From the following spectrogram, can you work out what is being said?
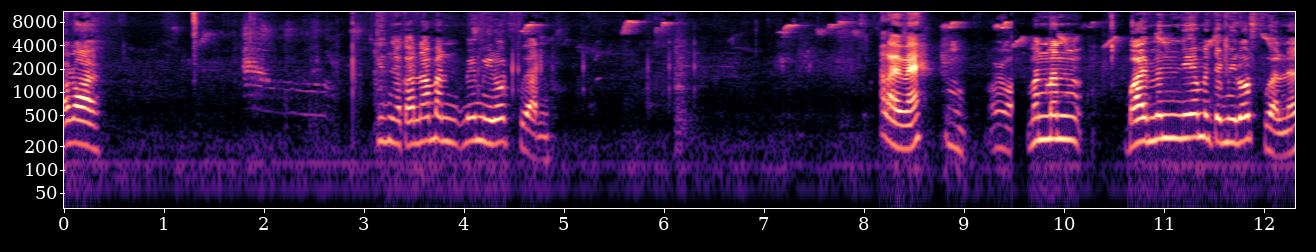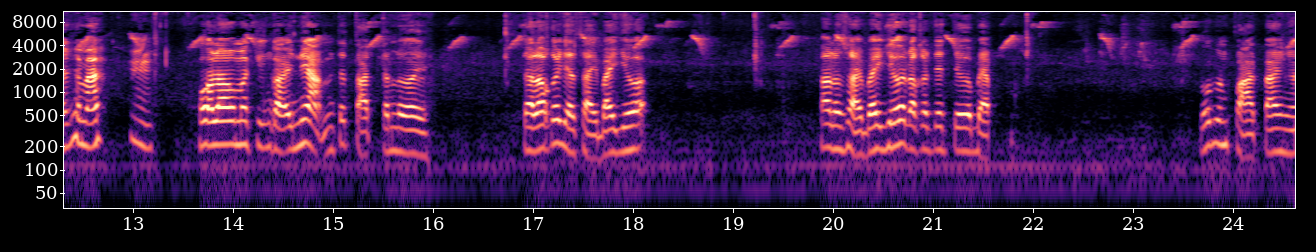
อร่อย กินอย่างกันนะมันไม่มีรสเฟื่อน อ ร่อยไหมอืมอร่อยมันมันใบมันเนี้ยมันจะมีรสเฟื่อนแล้วใช่ไหมอืมพอเรามากินกับไอเนี้ยมันจะตัดกันเลย แต่เราก็อย่าใส่ใบเยอะ ถ้าเราใส่ใบเยอะเราก็จะเจอแบบรสมันฝาดไปไง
